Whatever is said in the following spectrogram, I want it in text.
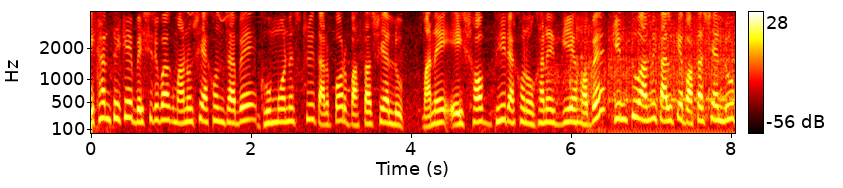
এখান থেকে বেশিরভাগ মানুষই এখন যাবে ঘুম মনেস্ট্রি তারপর বাতাসিয়া লুপ মানে এই সব ভিড় এখন ওখানে গিয়ে হবে। কিন্তু আমি কালকে বাতাসিয়া লুপ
